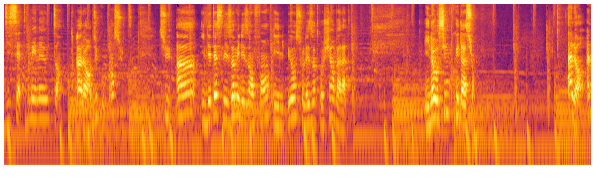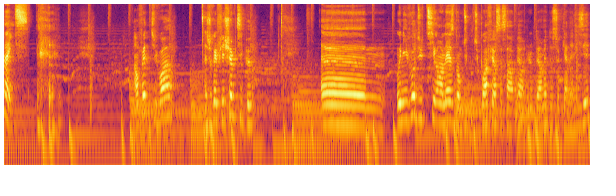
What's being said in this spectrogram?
17 minutes. Alors, du coup, ensuite, Il déteste les hommes et les enfants et il hurle sur les autres chiens en balade. Il a aussi une prédation. Alors, Anaïs. en fait, tu vois, je réfléchis un petit peu. Euh, au niveau du tir en laisse, donc du coup, tu pourras faire ça, ça va lui permettre de se canaliser.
